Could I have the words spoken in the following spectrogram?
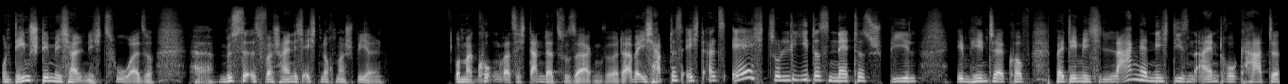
Und dem stimme ich halt nicht zu. Also äh, müsste es wahrscheinlich echt nochmal spielen. Und mal gucken, was ich dann dazu sagen würde. Aber ich habe das echt als echt solides, nettes Spiel im Hinterkopf, bei dem ich lange nicht diesen Eindruck hatte,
